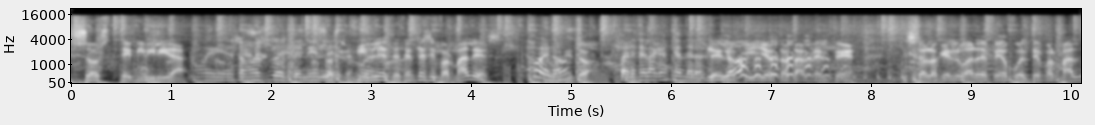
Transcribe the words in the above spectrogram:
sostenibilidad. Muy bien, somos sostenibles. Sostenibles, decentes y formales. Bueno, parece la canción de Loquillo. De loquillo, totalmente. Solo que en lugar de feo fuerte formal,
